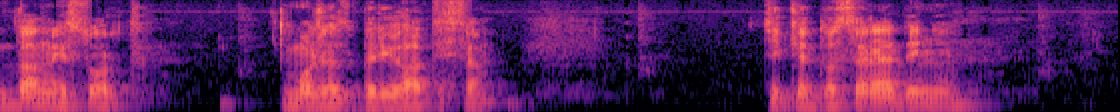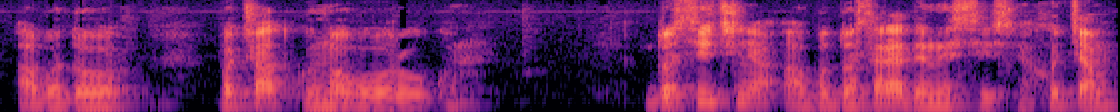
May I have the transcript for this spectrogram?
Даний сорт може зберігатися тільки до середини або до початку нового року. До січня або до середини січня. Хоча,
